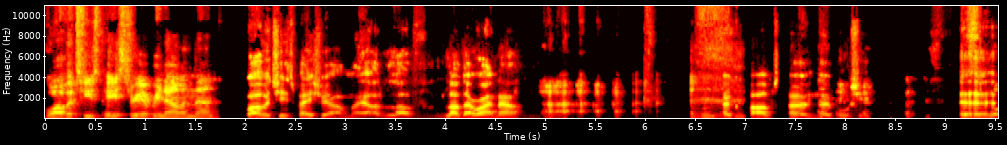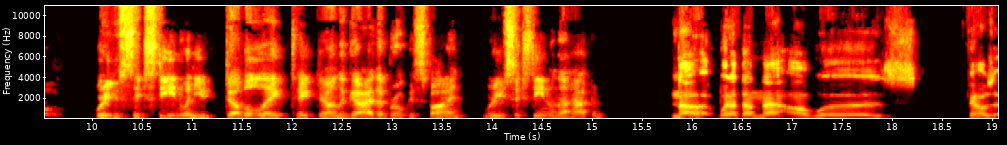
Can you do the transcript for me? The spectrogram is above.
Guava cheese pastry every now and then. Guava cheese pastry, oh mate, I'd love love that right now. no carbs, no no bullshit. Were you 16 when you double leg take down the guy that broke his spine? Were you 16 when that happened? No, when I done that, I was I think I was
